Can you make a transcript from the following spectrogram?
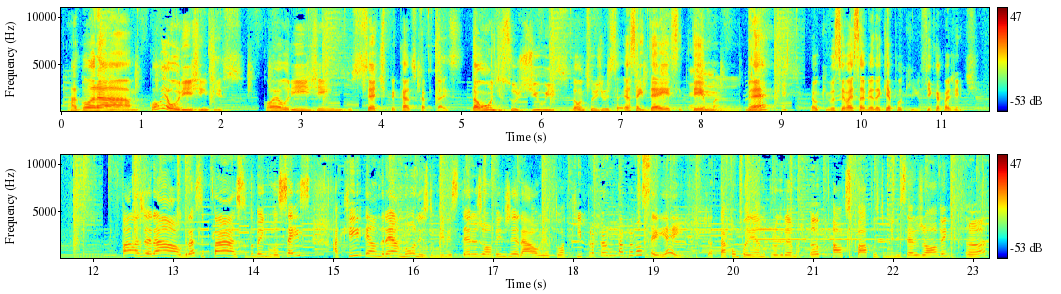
Agora, qual é a origem disso? Qual é a origem dos sete pecados capitais? Da onde surgiu isso? Da onde surgiu essa- essa ideia, esse tema, né? É o que você vai saber daqui a pouquinho. Fica com a gente. Fala geral, graça e paz, tudo bem com vocês? Aqui é Andréa Nunes do Ministério Jovem Geral e eu tô aqui para perguntar para você. E aí, já tá acompanhando o programa Up Altos Papos do Ministério Jovem? Hã?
